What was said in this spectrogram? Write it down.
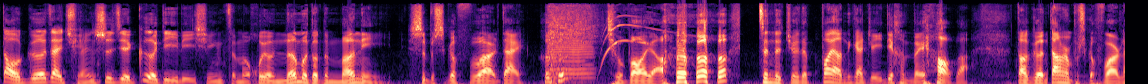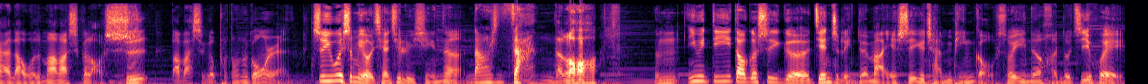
道哥在全世界各地旅行，怎么会有那么多的 money？是不是个富二代？呵呵，求包养。呵呵呵，真的觉得包养的感觉一定很美好吧？道哥当然不是个富二代了，我的妈妈是个老师，爸爸是个普通的工人。至于为什么有钱去旅行呢？当然是攒的喽。嗯，因为第一，道哥是一个兼职领队嘛，也是一个产品狗，所以呢，很多机会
